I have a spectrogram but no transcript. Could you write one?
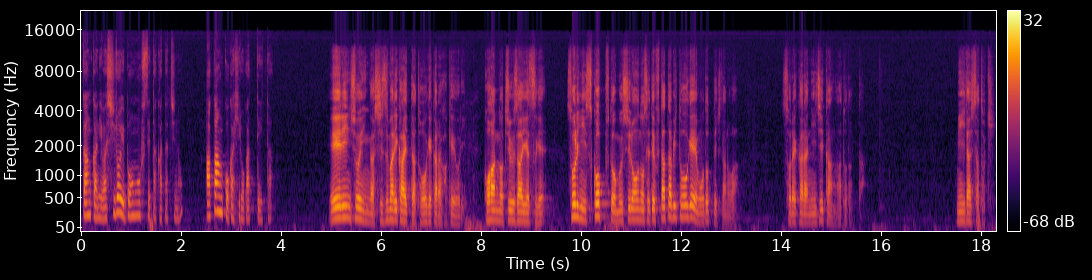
眼下には白い盆を伏せた形の阿寒湖が広がっていた。営林書院が静まり返った峠から駆け寄り湖畔の駐在へ告げソリにスコップとむしろを乗せて再び峠へ戻ってきたのはそれから2時間後だった。見出した時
